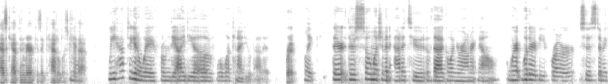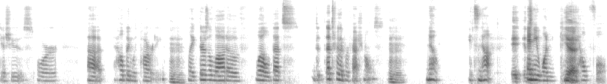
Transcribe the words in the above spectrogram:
as Captain America is a catalyst Yeah. for that. We have to get away from the idea of, well, what can I do about it? Right. Like there there's so much of an attitude of that going around right now, where whether it be for systemic issues or uh, helping with poverty. Mm-hmm. Like there's a lot of well, that's th- that's for the professionals. Mm-hmm. No, it's not. It, it's Anyone can yeah. be helpful.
